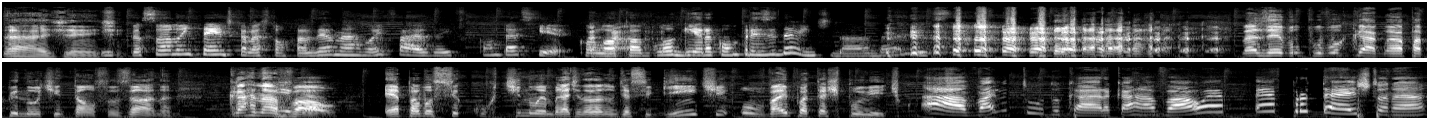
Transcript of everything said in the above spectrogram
Ai, E gente. a pessoa não entende o que elas estão fazendo, né? Vai e faz. Aí acontece o quê? Coloca a blogueira como presidente da, da lista. Mas aí, eu vou provocar agora pra Pinute, então, Suzana. Carnaval é pra você curtir e não lembrar de nada no dia seguinte ou vai pro teste político? Ah, vale tudo, cara. Carnaval é, é protesto, né?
